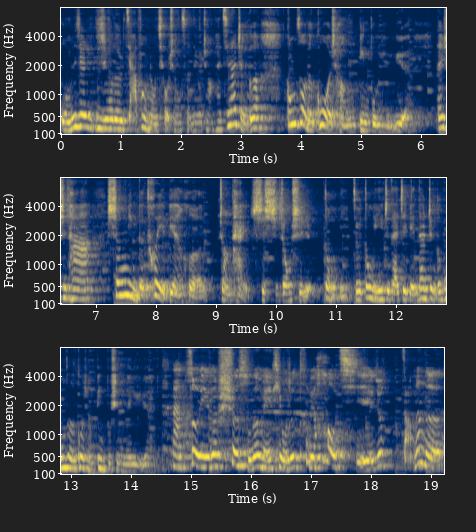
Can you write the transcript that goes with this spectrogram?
我们这些一直说都是夹缝中求生存那个状态。其实它整个工作的过程并不愉悦，但是它生命的蜕变和状态是始终是动力，就是动力一直在这边，但整个工作的过程并不是那么愉悦。那作为一个世俗的媒体，我就特别好奇，就咱们的。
